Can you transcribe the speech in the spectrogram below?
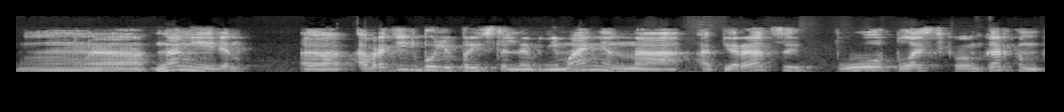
намерен обратить более пристальное внимание на операции по пластиковым картам,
